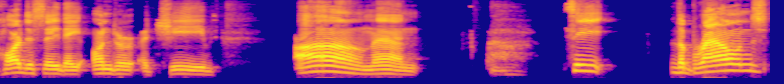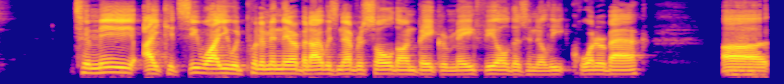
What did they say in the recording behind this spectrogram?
hard to say they underachieved. Oh, man. See, the Browns, to me, I could see why you would put them in there, but I was never sold on Baker Mayfield as an elite quarterback. Uh,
